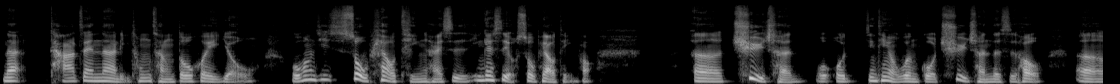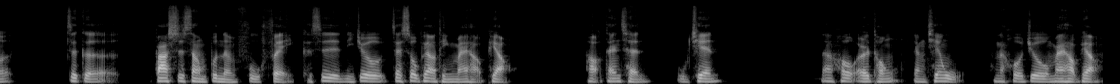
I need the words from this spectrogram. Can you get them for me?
那他在那里通常都会有。我忘记售票亭还是应该是有售票亭哈，呃，去程我我今天有问过，去程的时候，呃，这个巴士上不能付费，可是你就在售票亭买好票，好，单程五千，然后儿童两千五，然后就买好票，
